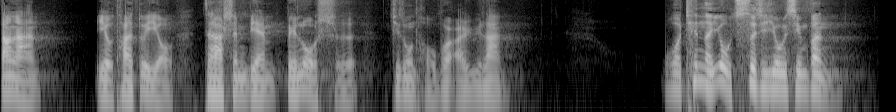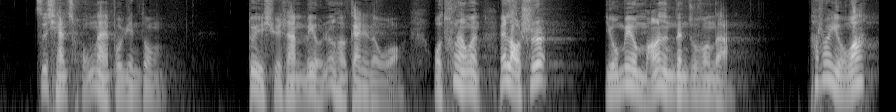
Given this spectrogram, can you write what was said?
当然，也有他的队友在他身边被落石击中头部而遇难。我听了又刺激又兴奋，之前从来不运动。对雪山没有任何概念的我，我突然问：“哎，老师，有没有盲人登珠峰的？”他说：“有啊。”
